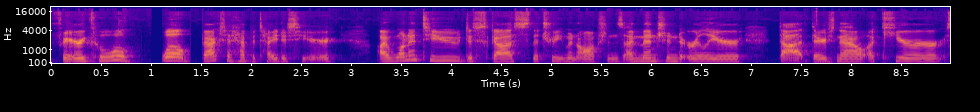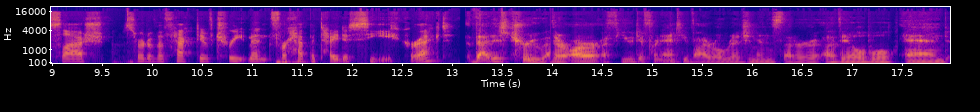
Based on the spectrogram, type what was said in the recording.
Very cool. Well, back to hepatitis here. I wanted to discuss the treatment options. I mentioned earlier that there's now a cure slash sort of effective treatment for hepatitis C, correct? That is true. There are a few different antiviral regimens that are available, and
